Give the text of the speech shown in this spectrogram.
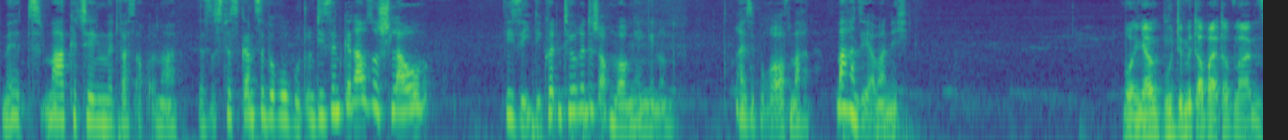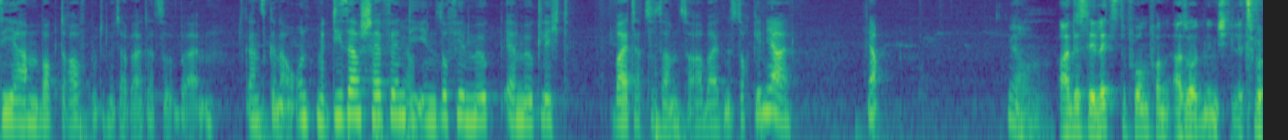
mit Marketing, mit was auch immer. Das ist fürs ganze Büro gut. Und die sind genauso schlau wie Sie. Die könnten theoretisch auch morgen hingehen und Reisebüro aufmachen. Machen sie aber nicht. Wollen ja gute Mitarbeiter bleiben. Sie haben Bock drauf, gute Mitarbeiter zu bleiben. Ganz genau. Und mit dieser Chefin, Ja. die ihnen so viel mög- ermöglicht, weiter zusammenzuarbeiten, ist doch genial. Ja. Ja. Ah, das ist die letzte Form von, also nicht die letzte,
